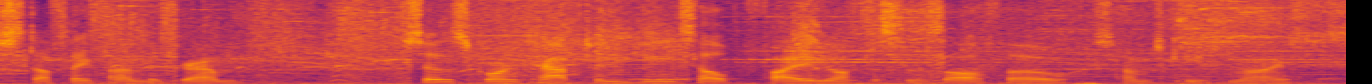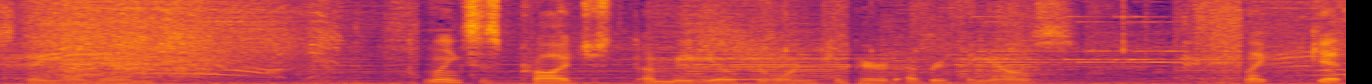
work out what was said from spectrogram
stuff they found on the ground. So the scoring captain, he needs help fighting off this Lizalfo, so I'm just keeping my thing on him. Lynx is probably just a mediocre one compared to everything else. Like, get,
